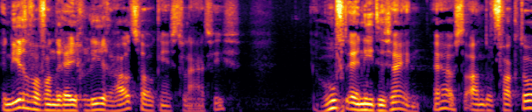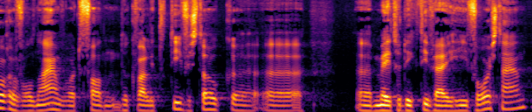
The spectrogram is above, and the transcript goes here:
in ieder geval van de reguliere houtstookinstallaties, hoeft er niet te zijn. Als er aan de factoren voldaan wordt van de kwalitatieve stook... Uh, methodiek die wij hiervoor staan,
